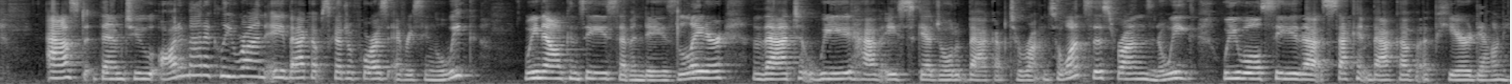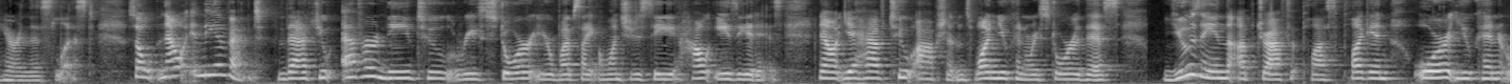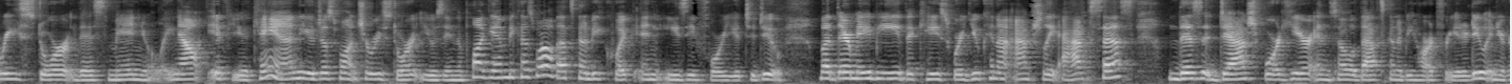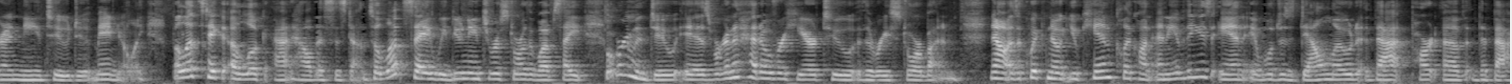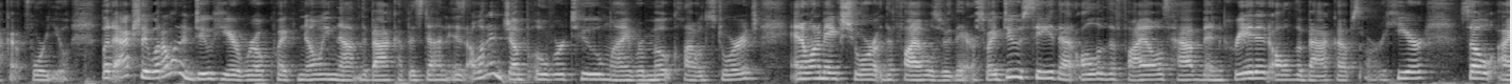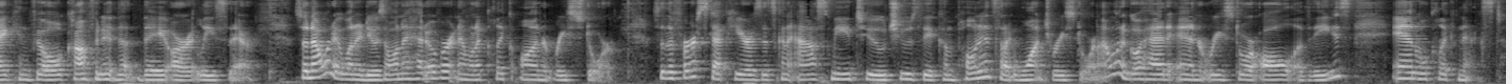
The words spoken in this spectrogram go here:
asked them to automatically run a backup schedule for us every single week. We now can see seven days later that we have a scheduled backup to run. So once this runs in a week, we will see that second backup appear down here in this list. So now in the event that you ever need to restore your website, I want you to see how easy it is. Now you have two options. One, you can restore this using the Updraft Plus plugin, or you can restore this manually. Now, if you can, you just want to restore it using the plugin because, well, that's going to be quick and easy for you to do. But there may be the case where you cannot actually access this dashboard here, and so that's going to be hard for you to do, and you're going to need to do it manually. But let's take a look at how this is done. So let's say we do need to restore the website. What we're going to do is we're going to head over here to the restore button. Now, as a quick note, you can click click on any of these and it will just download that part of the backup for you. But actually what I wanna do here real quick, knowing that the backup is done, is I wanna jump over to my remote cloud storage and I wanna make sure the files are there. So I do see that all of the files have been created, all the backups are here, so I can feel confident that they are at least there. So now what I wanna do is I wanna head over and I wanna click on restore. So the first step here is it's gonna ask me to choose the components that I want to restore. And I wanna go ahead and restore all of these and we'll click next.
